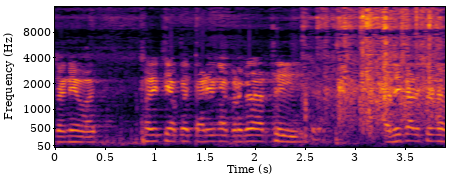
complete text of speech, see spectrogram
ધન્યવાદ. ફરીથી આપણે તાળીના ગડગડાટથી અધિકારીશ્રીને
